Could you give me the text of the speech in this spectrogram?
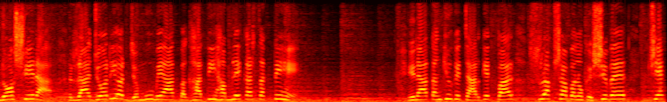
नौशेरा, राजौरी और जम्मू में आत्मघाती हमले कर सकते हैं। इन आतंकियों के टारगेट पर सुरक्षा बलों के शिविर चेक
